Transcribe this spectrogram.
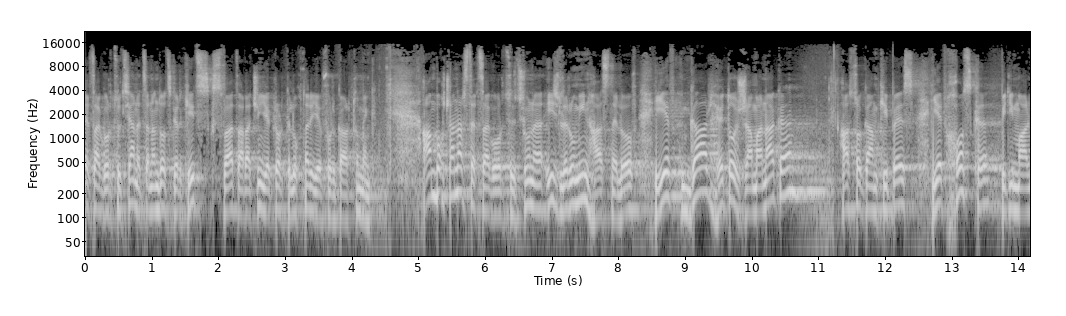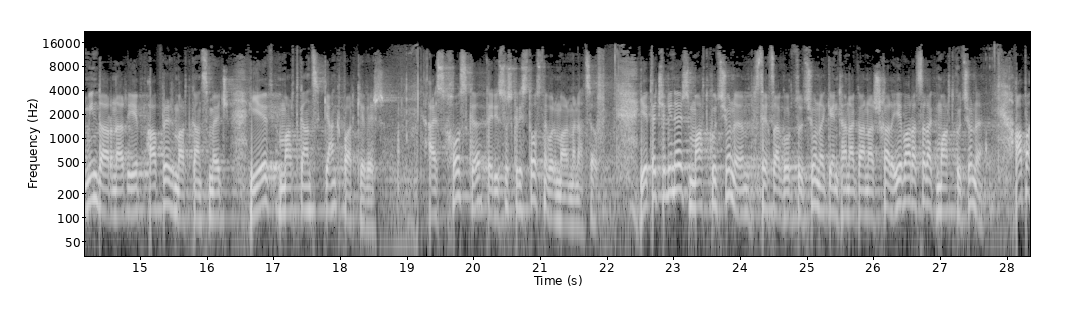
ստեղծագործությանը ծննդոց գրքից սկսված առաջին երկրորդ գլուխները, երբ որ կարդում ենք, ամբողջանար ստեղծագործությունը իր լրումին հասնելով եւ գար հետո ժամանակը Աստծո կամքի պես, երբ խոսքը պիտի մարմին դառնար եւ ապրեր մարդկանց մեջ եւ մարդկանց կյանք ապարգևեր։ Այս խոսքը Տեր Հիսուս Քրիստոսն է, որ մարմնացավ։ Եթե չլիներ մարդկությունը, ստեղծագործությունը, կենթանական աշխարհը եւ առասարակ մարդկությունը, ապա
